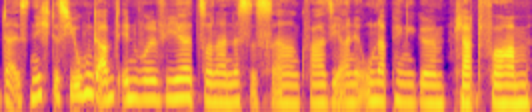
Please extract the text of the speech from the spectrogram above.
da ist nicht das Jugendamt involviert, sondern es ist äh, quasi eine unabhängige Plattform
